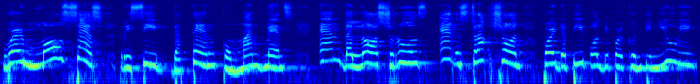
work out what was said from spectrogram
where Moses received the Ten Commandments and the laws, rules, and instruction for the people before continuing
